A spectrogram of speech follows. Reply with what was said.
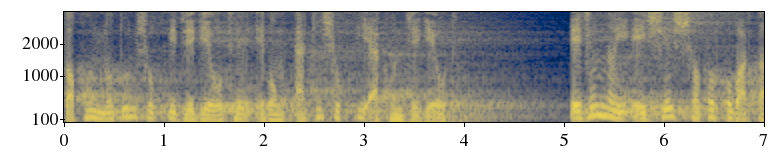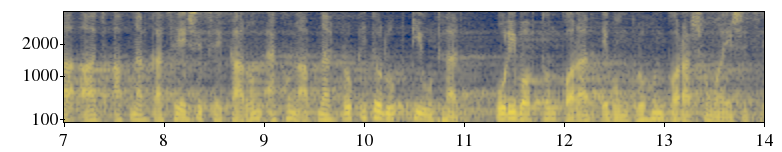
তখন নতুন শক্তি জেগে ওঠে এবং একই শক্তি এখন জেগে ওঠে। এজন্যই এই শেষ সতর্কবার্তা আজ আপনার কাছে এসেছে, কারণ এখন আপনার প্রকৃত রূপটি উঠার পরিবর্তন করার এবং গ্রহণ করার সময় এসেছে।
